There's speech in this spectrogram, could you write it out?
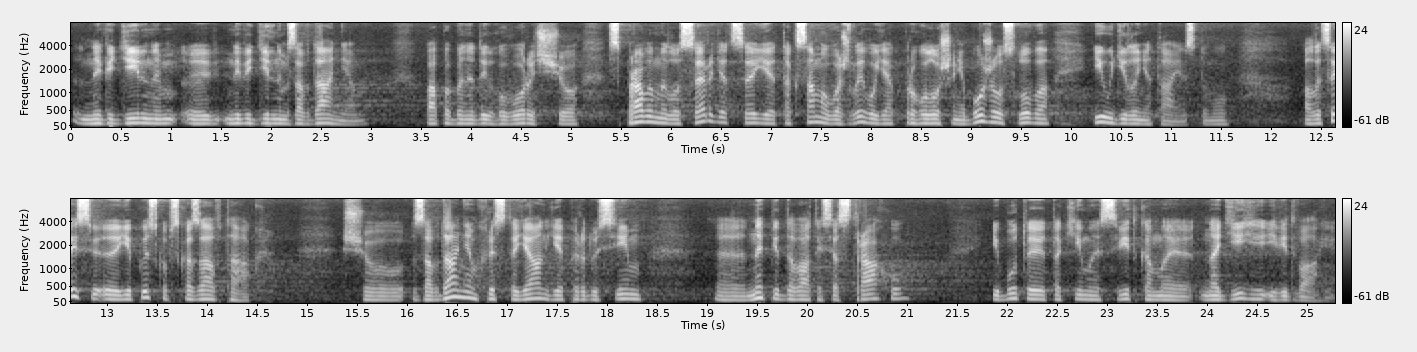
невіддільним, е, невіддільним завданням. Папа Бенедикт говорить, що справи милосердя це є так само важливо, як проголошення Божого Слова і уділення таїнств. Але цей е, єпископ сказав так, що завданням християн є передусім е, не піддаватися страху і бути такими свідками надії і відваги,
